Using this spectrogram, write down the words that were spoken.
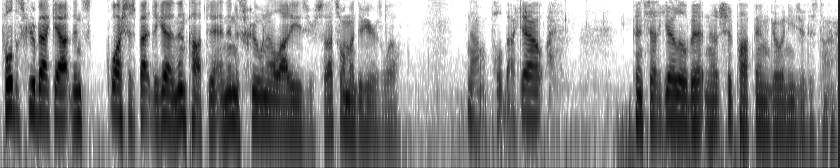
pulled the screw back out, then squashed this back together, and then popped it, and then the screw went in a lot easier. So that's what I'm gonna do here as well. Now I'm gonna pull back out, pinch that together a little bit, and then it should pop in and go in easier this time.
